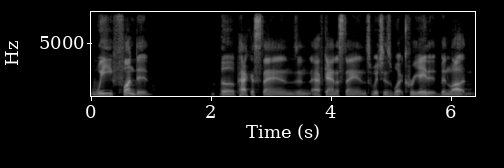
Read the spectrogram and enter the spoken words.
we funded the Pakistans and Afghanistans, which is what created bin Laden.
